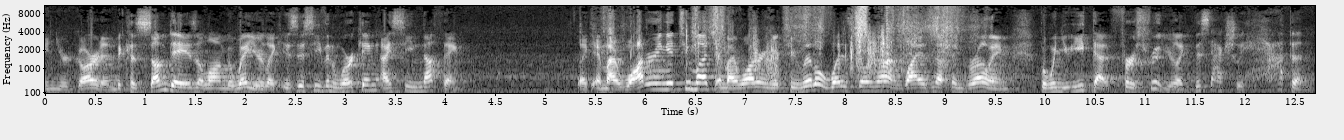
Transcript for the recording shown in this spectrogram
in your garden. Because some days along the way, you're like, is this even working? I see nothing. Like, am I watering it too much? Am I watering it too little? What is going on? Why is nothing growing? But when you eat that first fruit, you're like, this actually happened.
